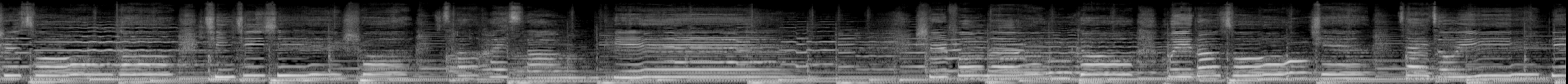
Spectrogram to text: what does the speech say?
是从头轻轻细说沧海桑田，是否能够回到从前，再走一遍？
